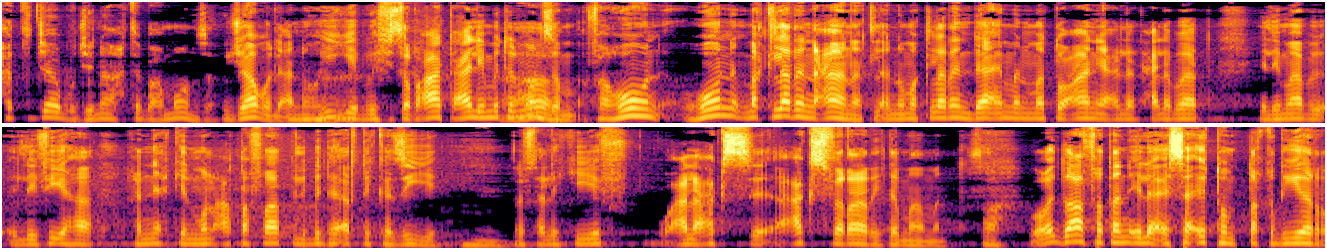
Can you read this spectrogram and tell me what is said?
حتى جابوا جناح تبع مونزا. وجابوا لأنه هي بسرعات عالية مثل آه. منزم فهون هون مكلارن عانت لأنه مكلارن دائما ما تعاني على الحلبات اللي ما ب... اللي فيها خلينا نحكي المنعطفات اللي بدها ارتكازية. عرفت علي كيف؟ وعلى عكس عكس فراري تماما. صح. وإضافة إلى اساءتهم تقدير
